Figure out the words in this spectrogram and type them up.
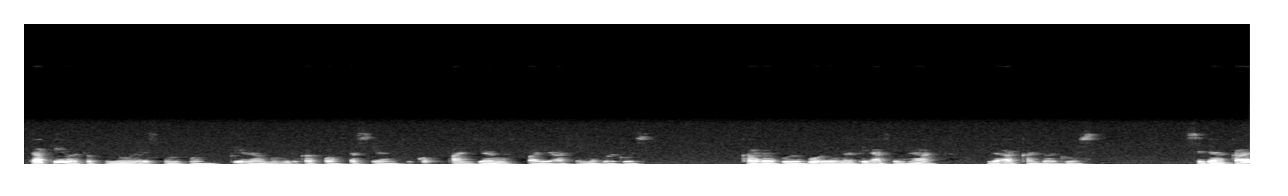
Tapi untuk menulis maupun film membutuhkan proses yang cukup panjang supaya hasilnya bagus. Kalau buru-buru nanti hasilnya nggak akan bagus. Sedangkan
